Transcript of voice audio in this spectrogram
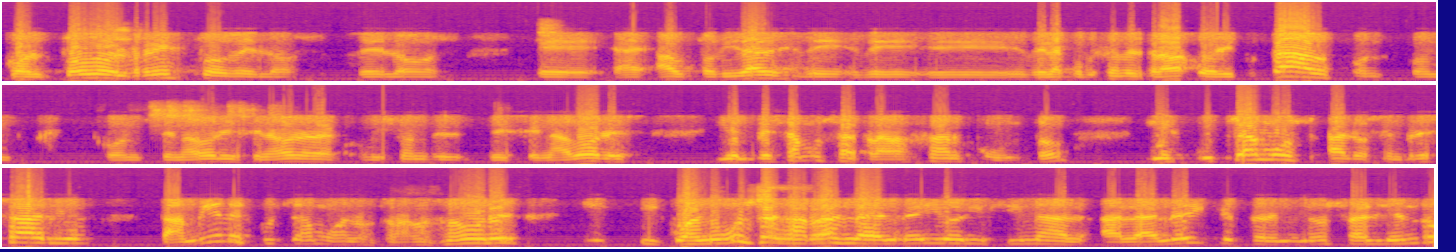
con todo el resto de los de los eh, autoridades de, de, eh, de la Comisión de Trabajo de Diputados, con, con, con senadores y senadoras de la Comisión de, de Senadores, y empezamos a trabajar juntos, y escuchamos a los empresarios, también escuchamos a los trabajadores, y, y cuando vos agarrás la ley original a la ley que terminó saliendo,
